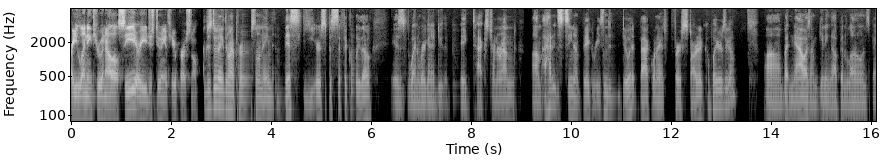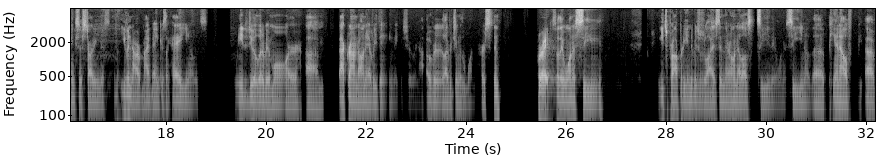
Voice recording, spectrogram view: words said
Are you lending through an LLC, or are you just doing it through your personal? I'm just doing it through my personal name. This year specifically, though, is when we're going to do the big tax turnaround. Um, I hadn't seen a big reason to do it back when I first started a couple of years ago. Uh, but now, as I'm getting up in loans, banks are starting this. Even our my bank is like, hey, you know, let's we need to do a little bit more um, background on everything, making sure we're not over leveraging with one person. Right. So they want to see each property individualized in their own LLC. They want to see, you know, the P&L uh,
